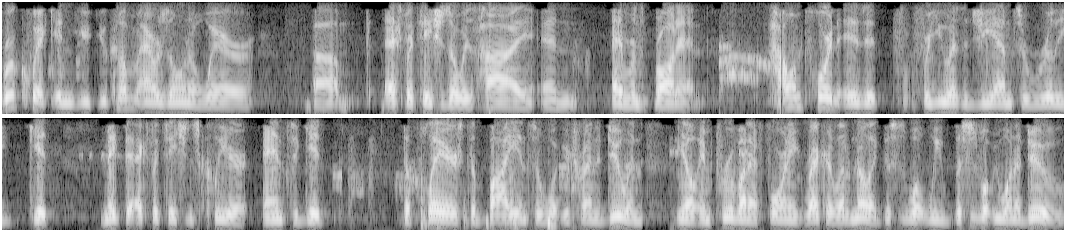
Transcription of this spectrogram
real quick, and you you come from Arizona where um, expectations are always high and everyone's brought in. How important is it for, for you as a GM to really get make the expectations clear and to get the players to buy into what you're trying to do and you know improve on that four and eight record? Let them know like this is what we this is what we want to do.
